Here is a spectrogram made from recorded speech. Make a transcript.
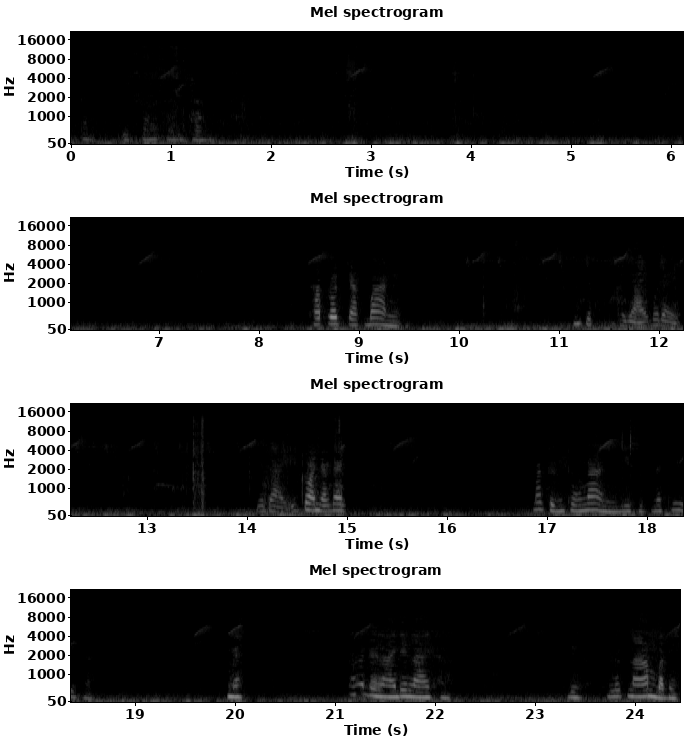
กันอีกสองสามทาง ขับรถจากบ้านมันจะขยายก็ได้อยากได้ อีกก่อนอยากได้ มาถึงทงหน้านี่ยี่สิบนาทีค่ะไหมอ้าวได้หลายได้หลายค่ะเดี๋ยวลดน้ำบัดนี้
